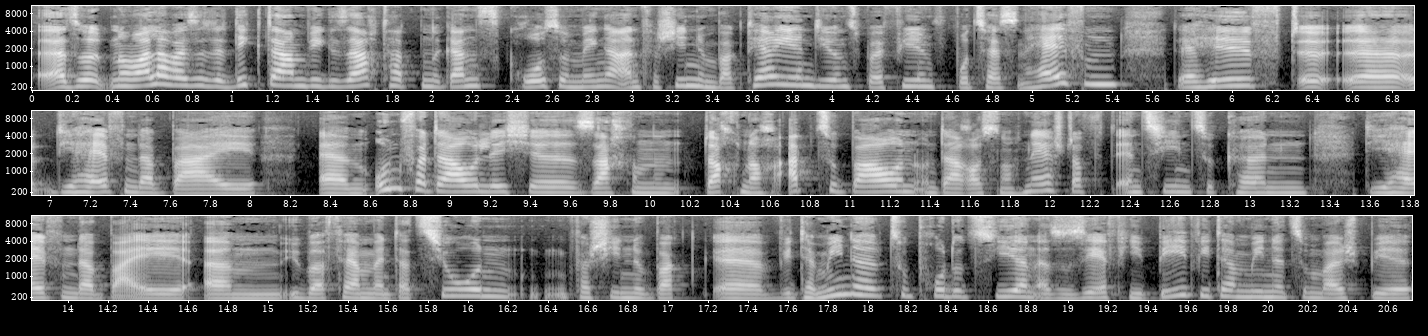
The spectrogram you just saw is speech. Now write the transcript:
also normalerweise der Dickdarm, wie gesagt, hat eine ganz große Menge an verschiedenen Bakterien, die uns bei vielen Prozessen helfen. Der hilft, äh, die helfen dabei, ähm, unverdauliche Sachen doch noch abzubauen und daraus noch Nährstoffe entziehen zu können. Die helfen dabei, ähm, über Fermentation verschiedene Bak äh, Vitamine zu produzieren. Also sehr viel B-Vitamine zum Beispiel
